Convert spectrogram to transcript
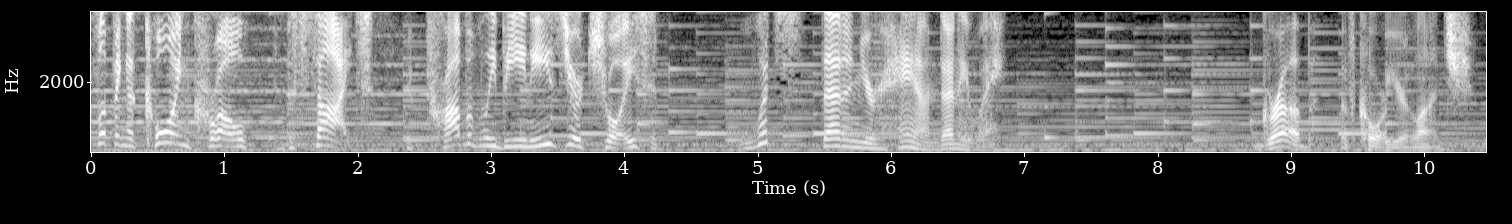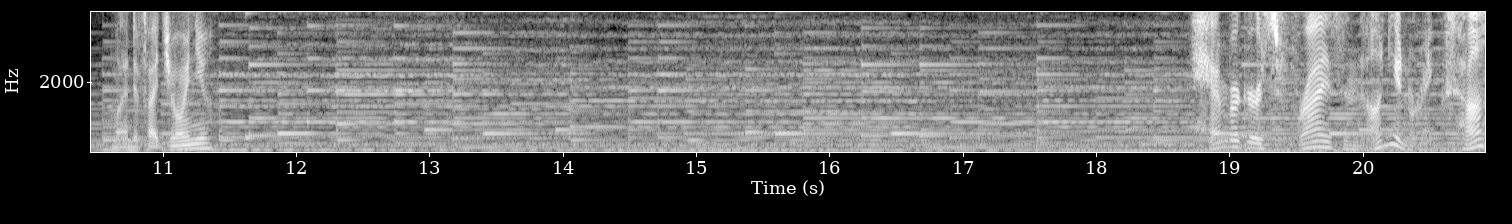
flipping a coin, Crow. And besides, it'd probably be an easier choice if. What's that in your hand, anyway? Grub, of course, your lunch. Mind if I join you? Hamburgers, fries, and onion rings, huh?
